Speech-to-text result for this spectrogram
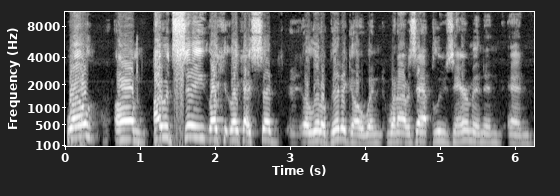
Well, um, I would say, like like I said a little bit ago, when when I was at Blues Airmen and and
